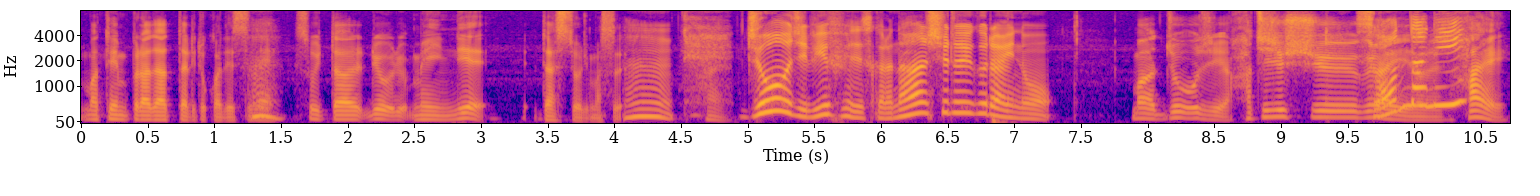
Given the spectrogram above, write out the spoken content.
まあ、天ぷらであったりとかですね、うん、そういった料理をメインで出しております、うん。はい、常時ビュッフェですから何種類ぐらいの？まあ常時80種ぐらいそんなに？はい。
